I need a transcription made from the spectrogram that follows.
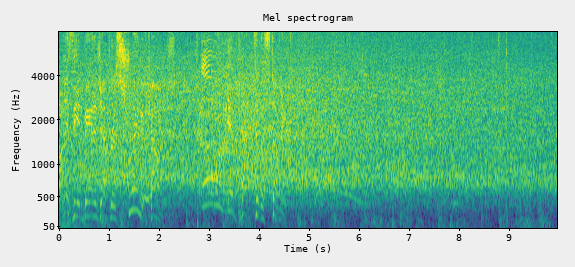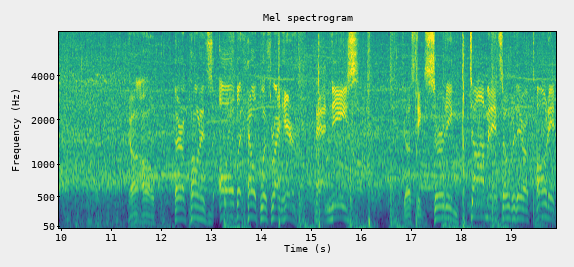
Finds the advantage after a string of counters. Oh, impact to the stomach. Uh-oh. Their opponent is all but helpless right here. And knees. Just exerting dominance over their opponent.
